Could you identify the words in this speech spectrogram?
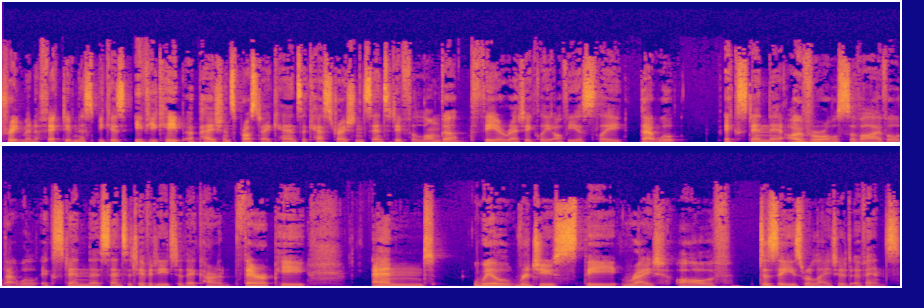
treatment effectiveness because if you keep a patient's prostate cancer castration sensitive for longer, theoretically, obviously, that will extend their overall survival, that will extend their sensitivity to their current therapy, and will reduce the rate of disease related events.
